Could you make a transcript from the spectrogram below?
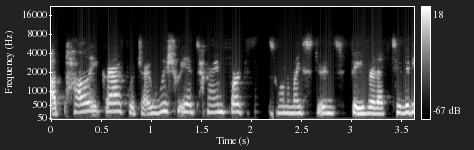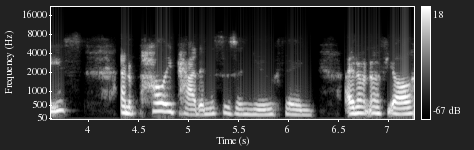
a polygraph, which I wish we had time for because it's one of my students' favorite activities, and a polypad, and this is a new thing. I don't know if y'all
